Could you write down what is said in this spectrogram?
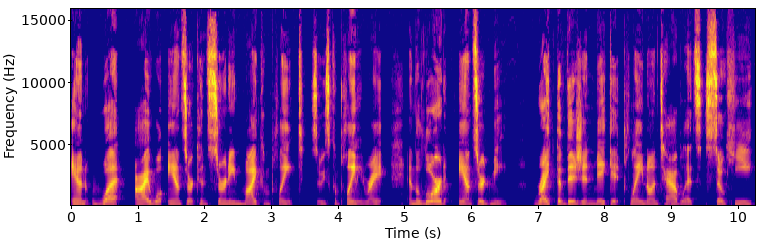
And what I will answer concerning my complaint. So he's complaining, right? And the Lord answered me. Write the vision, make it plain on hmm. tablets, so he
